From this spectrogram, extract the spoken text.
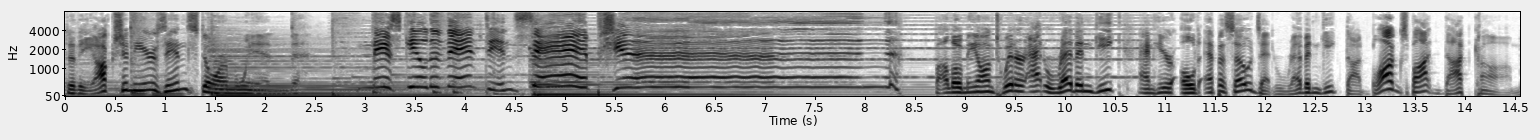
to the auctioneers in Stormwind. Miss Guild Event Inception. Follow me on Twitter at RevanGeek and hear old episodes at revangeek.blogspot.com.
